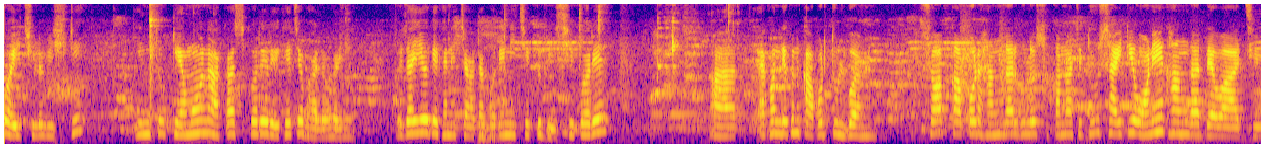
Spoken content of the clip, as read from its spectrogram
হয়েছিল বৃষ্টি, কিন্তু কেমন আকাশ করে রেখেছে ভালো হয়নি। তো যাই হোক, এখানে চাটা করে নিচ্ছে একটু বেশি করে। আর এখন দেখুন কাপড় তুলবো আমি। সব কাপড়, হাঙ্গারগুলো শুকানো আছে। দু সাইডে অনেক হাঙ্গার দেওয়া আছে।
